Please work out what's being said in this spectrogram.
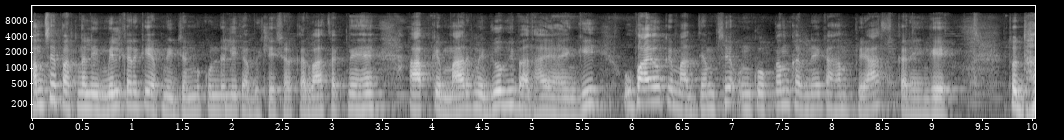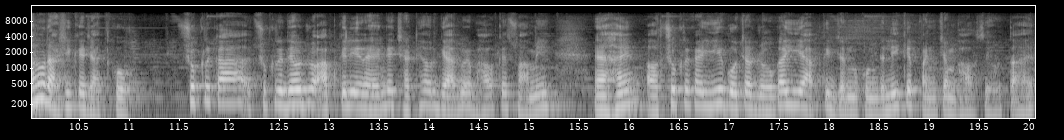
हमसे पर्सनली मिल करके अपनी जन्म कुंडली का विश्लेषण करवा सकते हैं। आपके मार्ग में जो भी बाधाएँ आएँगी, उपायों के माध्यम से उनको कम करने का हम प्रयास करेंगे। तो धनु राशि के जातकों, शुक्र का, शुक्रदेव जो आपके लिए रहेंगे, छठे और ग्यारहवें भाव के स्वामी हैं। और शुक्र का ये गोचर जो होगा, ये आपकी जन्म कुंडली के पंचम भाव से होता है।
